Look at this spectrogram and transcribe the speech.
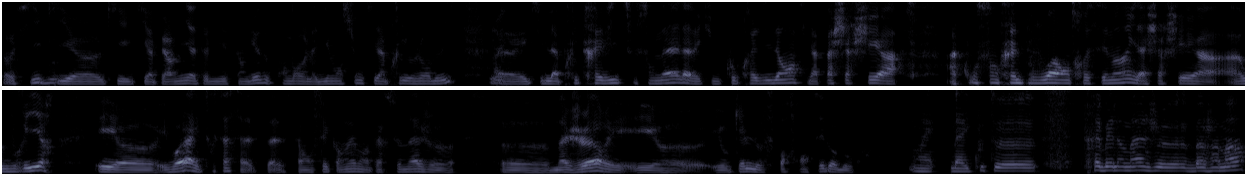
aussi mmh qui, qui, a permis à Tony Estanguet de prendre la dimension qu'il a pris aujourd'hui et qu'il l'a pris très vite sous son aile avec une coprésidence. Il n'a pas cherché à, concentrer le pouvoir entre ses mains, il a cherché à, ouvrir. Et, voilà, et tout ça ça, ça en fait quand même un personnage majeur et, auquel le sport français doit beaucoup. Ouais, bah écoute, très bel hommage, Benjamin.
